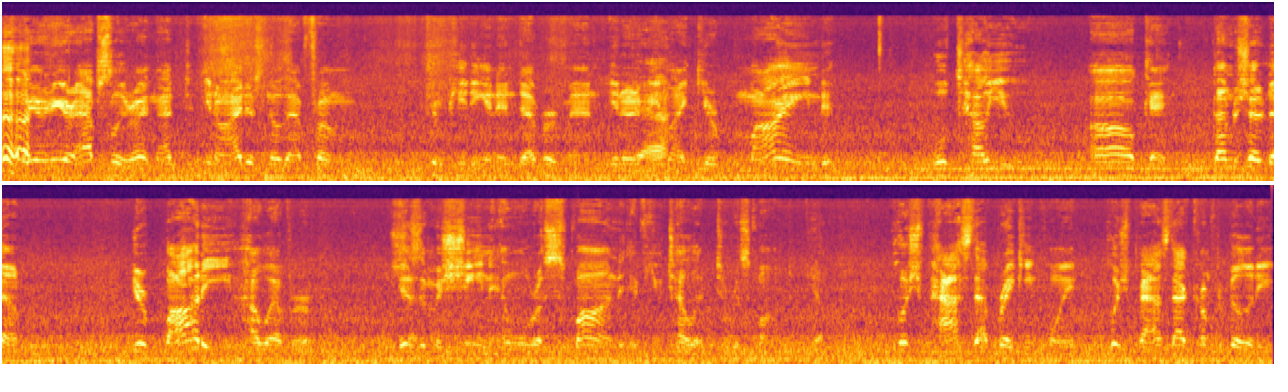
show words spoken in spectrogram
You're, you're absolutely right, and that you know I just know that from competing in Endeavor, man. You know what Yeah. I mean? Like your mind will tell you, oh, okay, time to shut it down. Your body, however, is a machine and will respond if you tell it to respond. Yep. Push past that breaking point, push past that comfortability,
